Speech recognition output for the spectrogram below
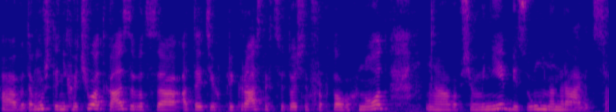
а, потому что не хочу отказываться от этих прекрасных цветочных фруктовых нот. В общем, мне безумно нравится.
